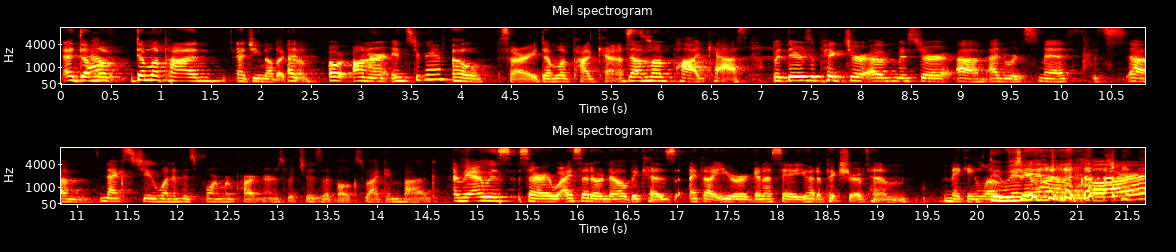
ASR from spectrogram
at dumblove, dumblovepod at gmail.com. at, or on our Instagram. oh, sorry. Dumblove Podcast. Dumb Love Podcast. But there's a picture of Mr. Um, Edward Smith it's, um, next to one of his former partners, which is a Volkswagen Bug. I mean, I was sorry. I said oh no because I thought you were gonna say you had a picture of him making love Doing to it on a car,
